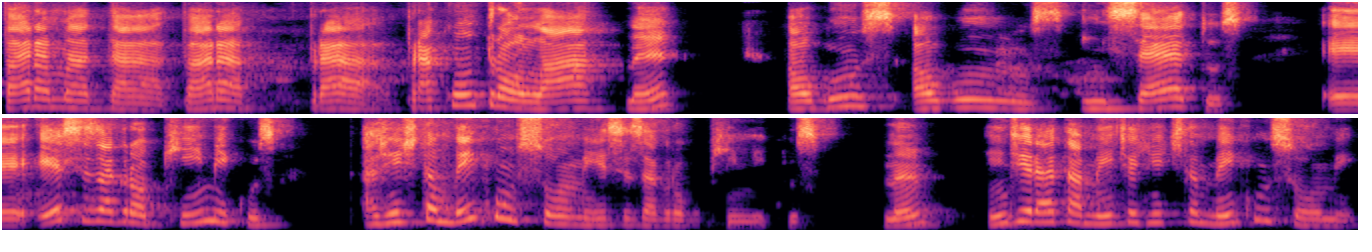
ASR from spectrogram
para matar, para, para, para controlar né, alguns, alguns insetos, é, esses agroquímicos, a gente também consome esses agroquímicos né? indiretamente a gente também consome.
